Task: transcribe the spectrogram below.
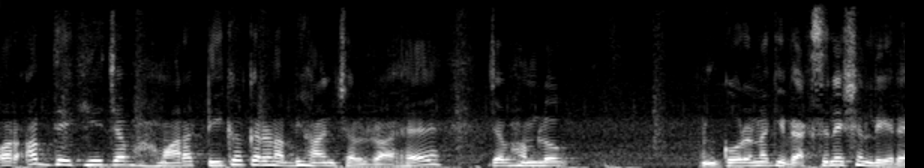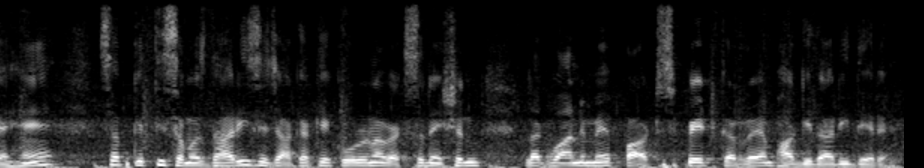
और अब देखिए जब हमारा टीकाकरण अभियान चल रहा है, जब हम लोग कोरोना की वैक्सीनेशन ले रहे हैं। सब कितनी समझदारी से जाकर के कोरोना वैक्सीनेशन लगवाने में पार्टिसिपेट कर रहे हैं, भागीदारी दे रहे हैं।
